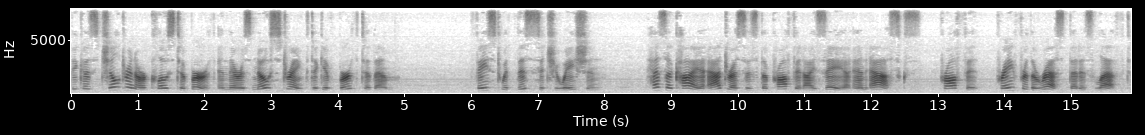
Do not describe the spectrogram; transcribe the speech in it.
Because children are close to birth and there is no strength to give birth to them. Faced with this situation, Hezekiah addresses the prophet Isaiah and asks, Prophet, pray for the rest that is left.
